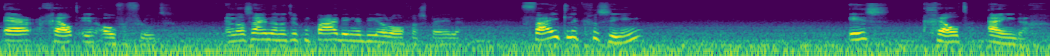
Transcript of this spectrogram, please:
er geld in overvloed? En dan zijn er natuurlijk een paar dingen die een rol gaan spelen. Feitelijk gezien is geld eindig.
